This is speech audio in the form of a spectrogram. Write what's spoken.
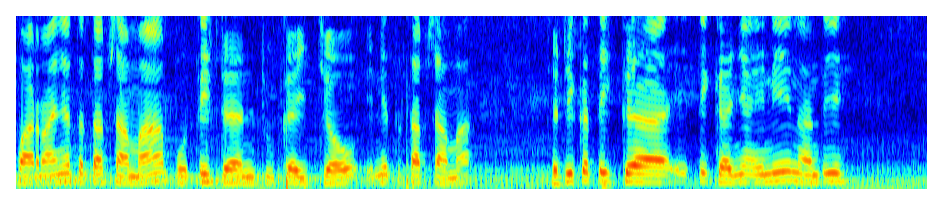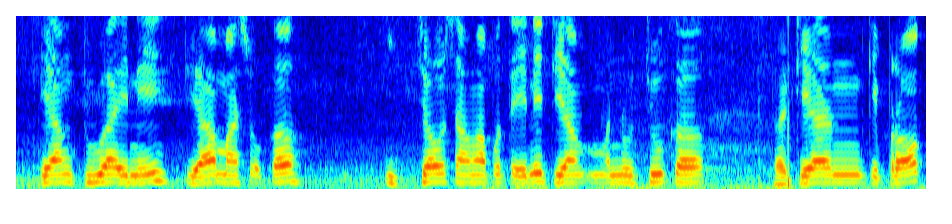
Warnanya tetap sama putih dan juga hijau ini tetap sama. Jadi ketiga tiganya ini nanti yang dua ini dia masuk ke hijau sama putih ini dia menuju ke bagian kiprok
